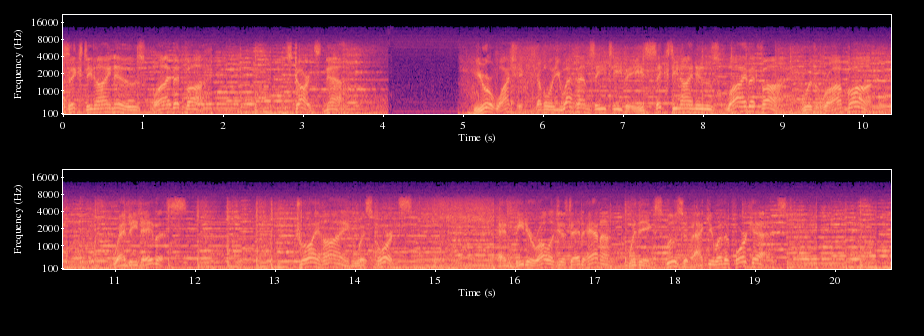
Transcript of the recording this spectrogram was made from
69 News, live at 5. Starts now. You're watching WFMZ TV 69 News live at 5 with Rob Vaughn, Wendy Davis, Troy Hein with sports, and meteorologist Ed Hanna with the exclusive AccuWeather forecast.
